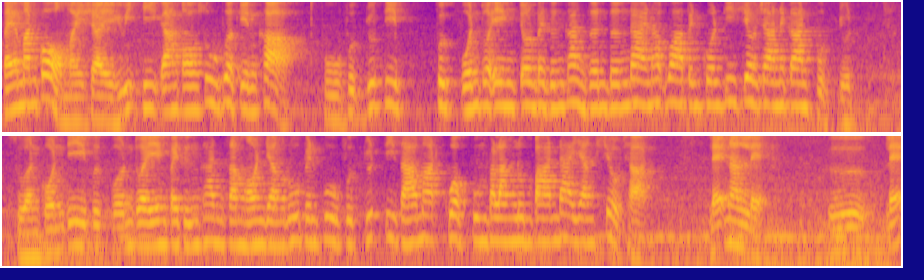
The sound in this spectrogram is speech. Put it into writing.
แต่มันก็ไม่ใช่วิธีการต่อสู้เพื่อเกณฑ์ข้าผู้ฝึกยุทธิฝึกฝนตัวเองจนไปถึงขั้นเซินเติงได้นับว่าเป็นคนที่เชี่ยวชาญในการฝึกยุทธ ส่วนคนที่ฝึกฝนตัวเองไปถึงขั้นสังหรณ์ยังรู้เป็นผู้ฝึกยุทธที่สามารถควบคุมพลังลมปานได้อย่างเชี่ยวชาญ และนั่นแหละ คือและ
